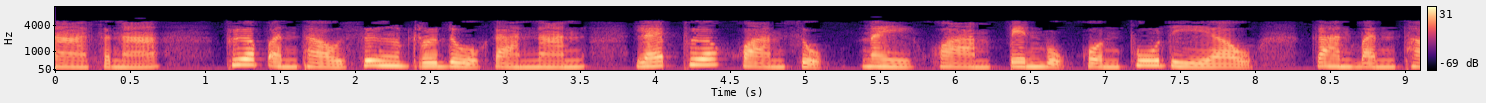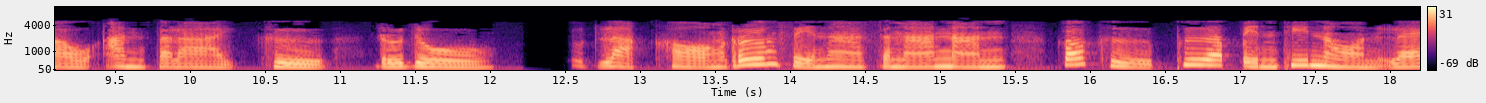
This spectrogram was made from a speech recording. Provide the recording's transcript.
นาสนะ เพื่อบรรเทาซึ่งฤดูการนั้น และเพื่อความสุขในความเป็นบุคคลผู้เดียว การบรรเทาอันตรายคือฤดูจุดหลักของเรื่องเสนาสนะนั้น ก็คือเพื่อเป็นที่นอนและ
